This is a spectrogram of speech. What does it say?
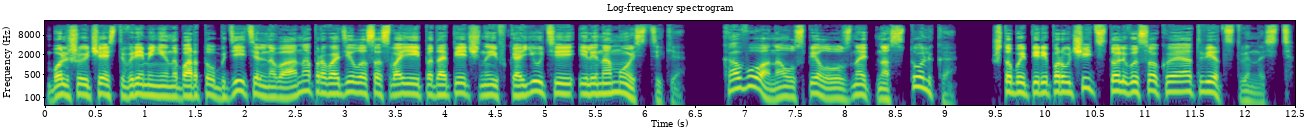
Большую часть времени на борту бдительного она проводила со своей подопечной в каюте или на мостике. Кого она успела узнать настолько, чтобы перепоручить столь высокую ответственность?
